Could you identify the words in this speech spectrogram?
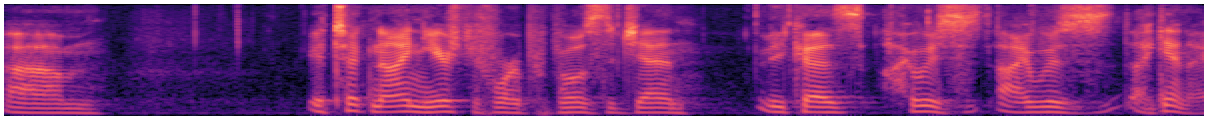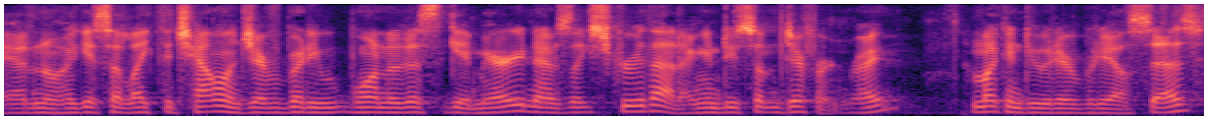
um, it took nine years before I proposed to Jen because I was I was again I don't know I guess I like the challenge. Everybody wanted us to get married, and I was like, screw that. I'm going to do something different, right? I'm not going to do what everybody else says.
